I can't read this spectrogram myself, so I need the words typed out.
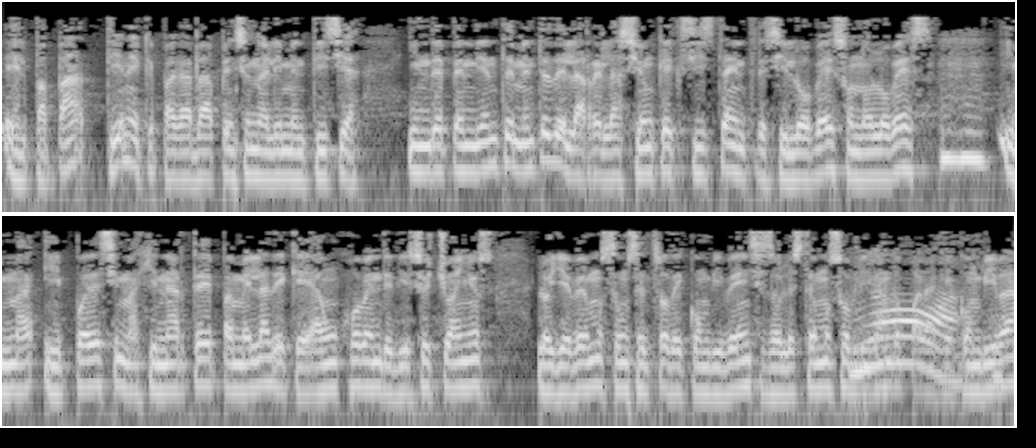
el papá tiene que pagar la pensión alimenticia, independientemente de la relación que exista entre si lo ves o no lo ves. y, puedes imaginarte, Pamela, de que a un joven de 18 años lo llevemos a un centro de convivencia o lo estemos obligando para que conviva.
